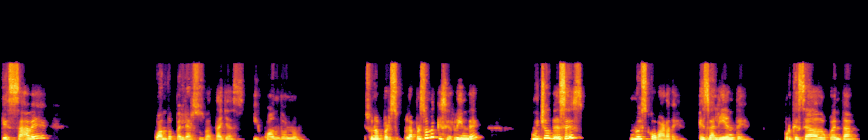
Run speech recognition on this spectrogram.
que sabe cuándo pelear sus batallas y cuándo no. Es una la persona que se rinde muchas veces no es cobarde, es valiente, porque se ha dado cuenta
